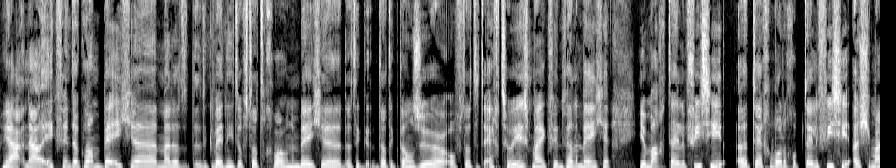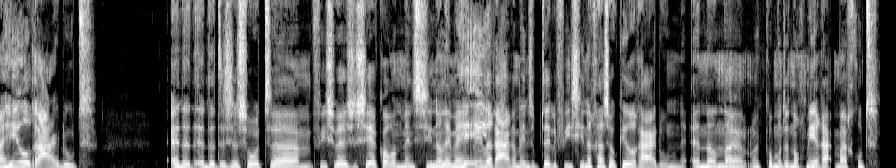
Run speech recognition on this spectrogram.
ja, nou ik vind ook wel een beetje, maar dat, ik weet niet of dat gewoon een beetje, dat ik, dat ik dan zeur of dat het echt zo is. Maar ik vind wel een beetje, je mag televisie uh, tegenwoordig op televisie als je maar heel raar doet. En, het, en dat is een soort um, visuele cirkel. Want mensen zien alleen maar hele rare mensen op televisie. En dan gaan ze ook heel raar doen. En dan uh, komen er nog meer raar. Maar goed,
